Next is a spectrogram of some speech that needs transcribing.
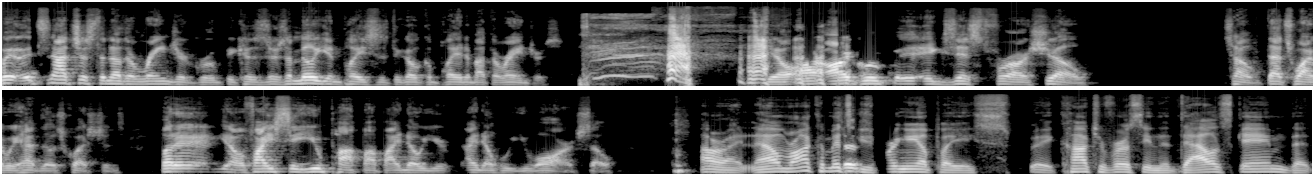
we- it's not just another Ranger group because there's a million places to go complain about the Rangers. you know, our, our group exists for our show, so that's why we have those questions. But uh, you know, if I see you pop up, I know you're. I know who you are. So. All right, now Ron Kaminsky's bringing up a controversy in the Dallas game that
